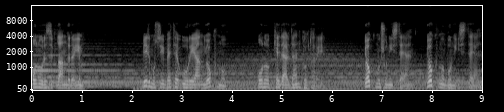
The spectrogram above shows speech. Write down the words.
onu rızıklandırayım. Bir musibete uğrayan yok mu, onu kederden kurtarayım. Yok mu şunu isteyen, yok mu bunu isteyen?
